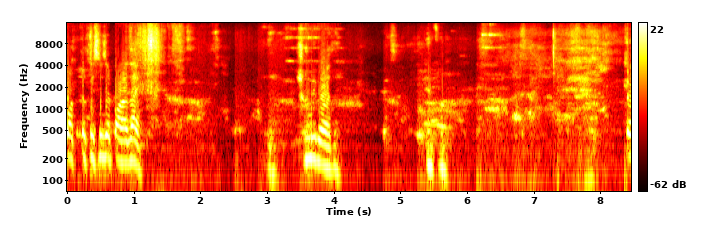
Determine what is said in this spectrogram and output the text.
কত কিছু যে পাওয়া যায়। সবই পাওয়া যায়। তো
